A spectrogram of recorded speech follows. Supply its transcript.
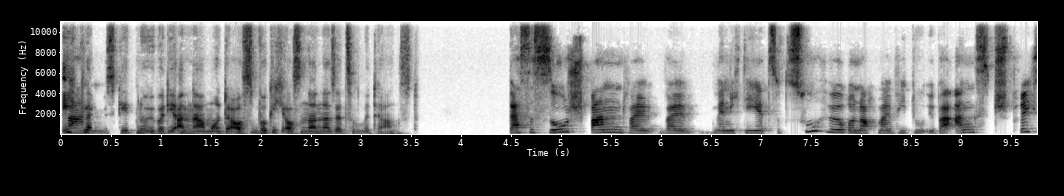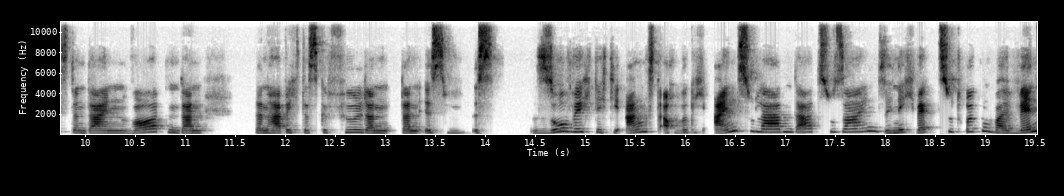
ich glaube, es geht nur über die Annahme und aus, wirklich Auseinandersetzung mit der Angst das ist so spannend, weil, weil wenn ich dir jetzt so zuhöre nochmal, wie du über Angst sprichst in deinen Worten, dann, dann habe ich das Gefühl, dann, dann ist, ist so wichtig, die Angst auch wirklich einzuladen, da zu sein, sie nicht wegzudrücken, weil wenn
